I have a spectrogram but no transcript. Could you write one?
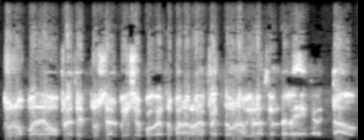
tú no puedes ofrecer tu servicio porque eso para los efectos es una violación de ley en el Estado.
